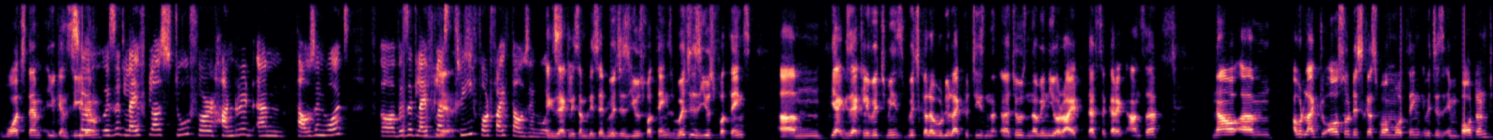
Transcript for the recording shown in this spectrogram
watch them. You can see so them. is it live class 2 for 100 and 1000 words? Uh, visit live class yes. 3 for 5000 words? Exactly. Somebody said which is used for things. Which is used for things um yeah exactly. Which means which color would you like to choose uh, choose naveen? You're right. That's the correct answer. Now um i would like to also discuss one more thing which is important.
